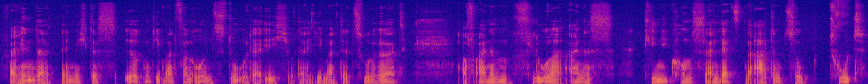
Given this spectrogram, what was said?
verhindert, nämlich dass irgendjemand von uns, du oder ich oder jemand, der zuhört, auf einem Flur eines Klinikums seinen letzten Atemzug tut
